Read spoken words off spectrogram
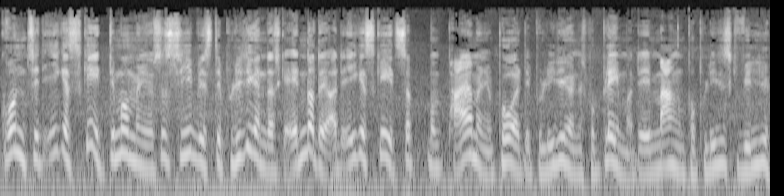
grunden til, at det ikke er sket, det må man jo så sige, hvis det er politikerne, der skal ændre det, og det ikke er sket, så peger man jo på, at det er politikernes problem, og det er mangel på politisk vilje.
